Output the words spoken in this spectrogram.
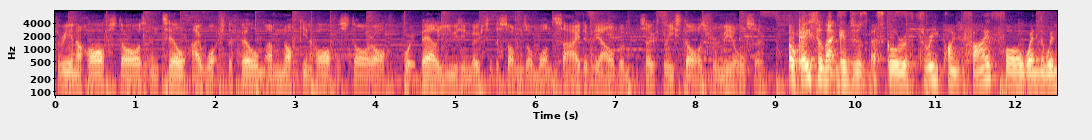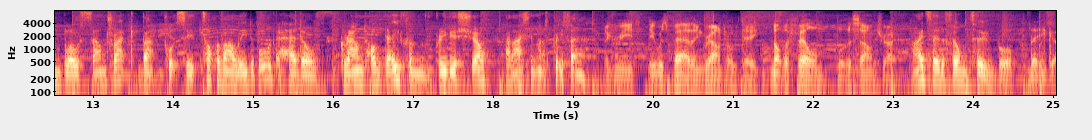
three and a half stars until I watched the film. I'm knocking half a star off for it barely using most of the songs on one side of the album, so three stars from me also. Okay, so that gives us a score of 3.5 for When the Wind Blows soundtrack. That puts it top of our leaderboard ahead of Groundhog Day from previous show, and I think that's pretty fair. Agreed. It was better than Groundhog Day. Not the film, but the soundtrack. I'd say the film too, but there you go.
